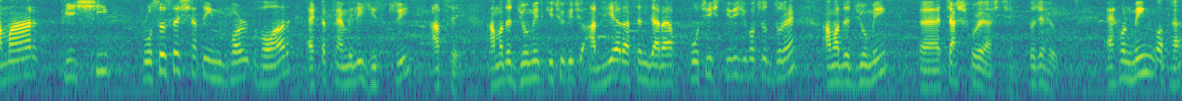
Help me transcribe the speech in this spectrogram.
আমার কৃষি প্রসেসের সাথে ইনভলভ হওয়ার একটা ফ্যামিলি হিস্ট্রি আছে। আমাদের জমির কিছু কিছু আধিয়ার আছেন যারা পঁচিশ, তিরিশ বছর ধরে আমাদের জমি চাষ করে আসছেন। তো যাই হোক। এখন মেইন কথা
